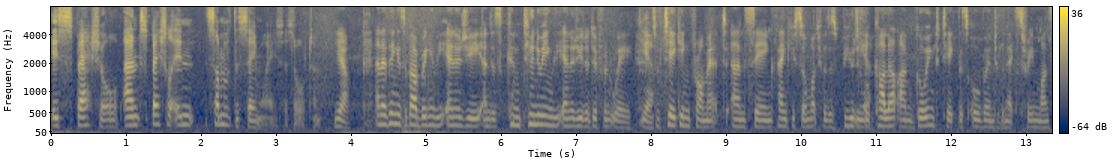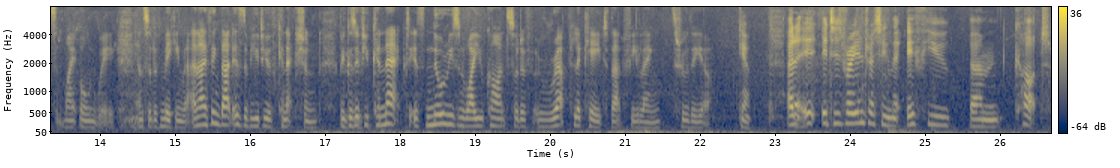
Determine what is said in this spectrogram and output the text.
is special and special in some of the same ways as autumn. Yeah, and I think it's about bringing the energy and just continuing the energy in a different way. Yeah. So taking from it and saying, "Thank you so much for this beautiful Yeah. color. I'm going to take this over into the next three months in my own way," and sort of making that. And I think that is the beauty of connection because mm-hmm. if you connect, it's no reason why you can't sort of replicate that feeling through the year. Yeah, and it, it is very interesting that if you um, cut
